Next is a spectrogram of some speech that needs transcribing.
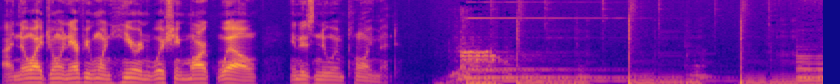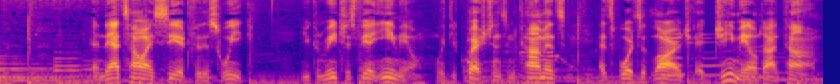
I know I join everyone here in wishing Mark well in his new employment. And that's how I see it for this week. You can reach us via email with your questions and comments at sportsatlarge at gmail.com.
